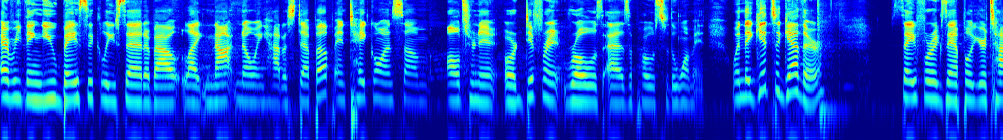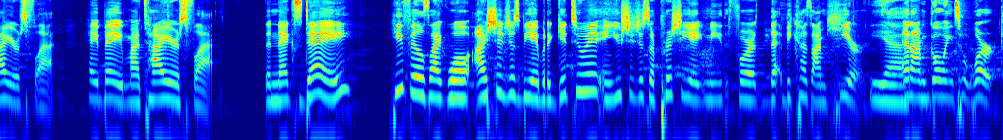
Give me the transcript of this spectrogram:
everything you basically said about like not knowing how to step up and take on some alternate or different roles as opposed to the woman. When they get together, say for example your tire's flat. Hey babe, my tire's flat. The next day, he feels like, well, I should just be able to get to it, and you should just appreciate me for that because I'm here, Yeah. and I'm going to work.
